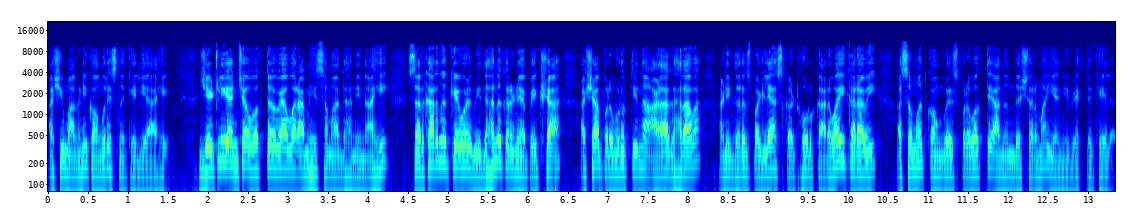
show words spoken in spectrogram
अशी मागणी काँग्रेसनं केली आहे. जेटली यांच्या वक्तव्यावर आम्ही समाधानी नाही. सरकारनं केवळ विधानं करण्यापेक्षा अशा प्रवृत्तींना आळा घालावा आणि गरज पडल्यास कठोर कारवाई करावी असं मत काँग्रेस प्रवक्ते आनंद शर्मा यांनी व्यक्त केलं.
